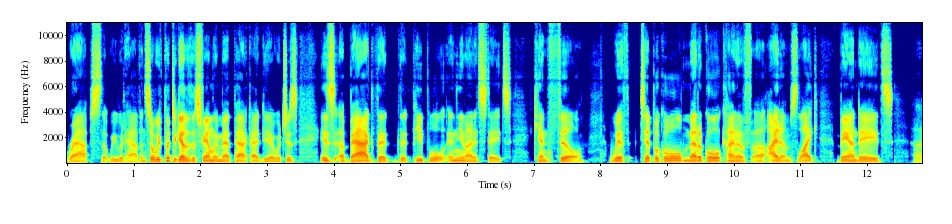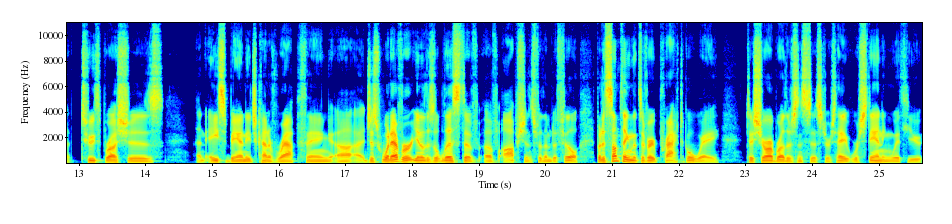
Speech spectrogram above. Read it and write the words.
wraps that we would have. And so we've put together this family med pack idea, which is is a bag that that people in the United States can fill with typical medical kind of uh, items like band aids, uh, toothbrushes, an ace bandage kind of wrap thing, uh, just whatever, you know, there's a list of, of options for them to fill. But it's something that's a very practical way to show our brothers and sisters, hey, we're standing with you,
